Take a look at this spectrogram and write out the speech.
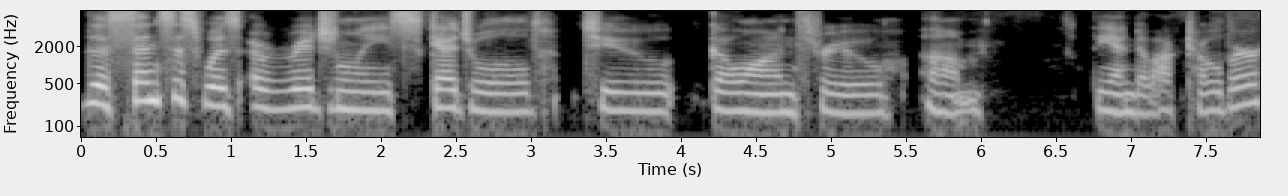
the census was originally scheduled to go on through um, the end of October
